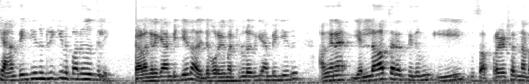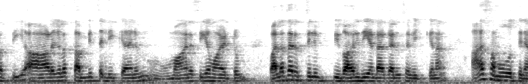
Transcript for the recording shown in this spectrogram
ക്യാമ്പയിൻ ചെയ്തുകൊണ്ടിരിക്കുന്നു പല വിധത്തിൽ ഒരാളങ്ങനെ ക്യാമ്പയിൻ ചെയ്ത് അതിന്റെ പുറകെ മറ്റുള്ളവർ ക്യാമ്പയിൻ ചെയ്ത് അങ്ങനെ എല്ലാ തരത്തിലും ഈ സപ്പറേഷൻ നടത്തി ആളുകളെ തമ്മിത്തല്ലിക്കാനും മാനസികമായിട്ടും പലതരത്തിലും വിഭാഗീതി ഉണ്ടാക്കാനും ശ്രമിക്കണ ആ സമൂഹത്തിനെ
